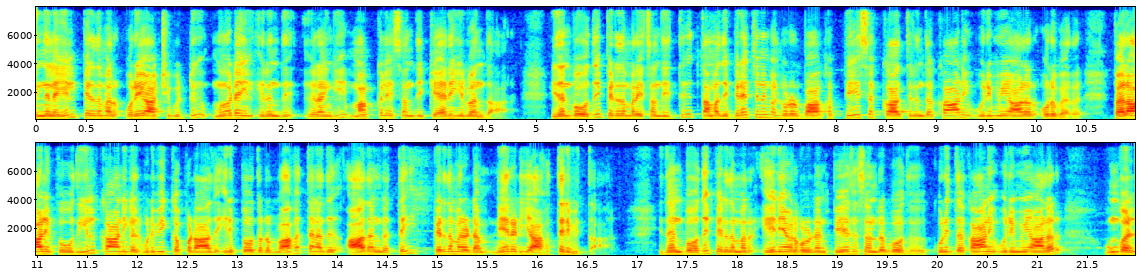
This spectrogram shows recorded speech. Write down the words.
இந்நிலையில் பிரதமர் உரையாற்றிவிட்டு மேடையில் இருந்து இறங்கி மக்களை சந்திக்க அருகில் வந்தார். இதன்போது பிரதமரை சந்தித்து தமது பிரச்சனைகள் தொடர்பாக பேச காத்திருந்த காணி உரிமையாளர் ஒருவர் பலாலி பகுதியில் காணிகள் விடுவிக்கப்படாது இருப்பது தொடர்பாக தனது ஆதங்கத்தை பிரதமரிடம் நேரடியாக தெரிவித்தார். இதன்போது பிரதமர் ஏனையவர்களுடன் பேச சென்றபோது குறித்த காணி உரிமையாளர் உங்கள்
